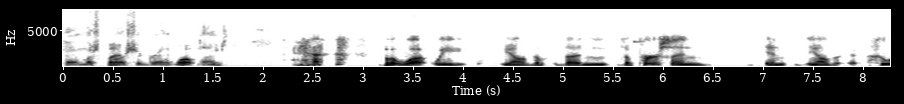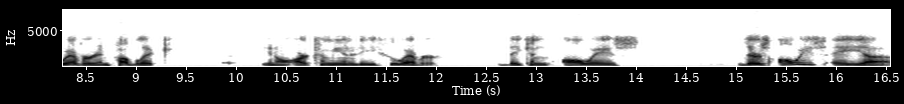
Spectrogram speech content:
Yeah, much but more chagrin what sometimes. We, yeah, but what we, you know, the the the person in, you know, whoever in public, you know, our community, whoever, they can always there's always a uh,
